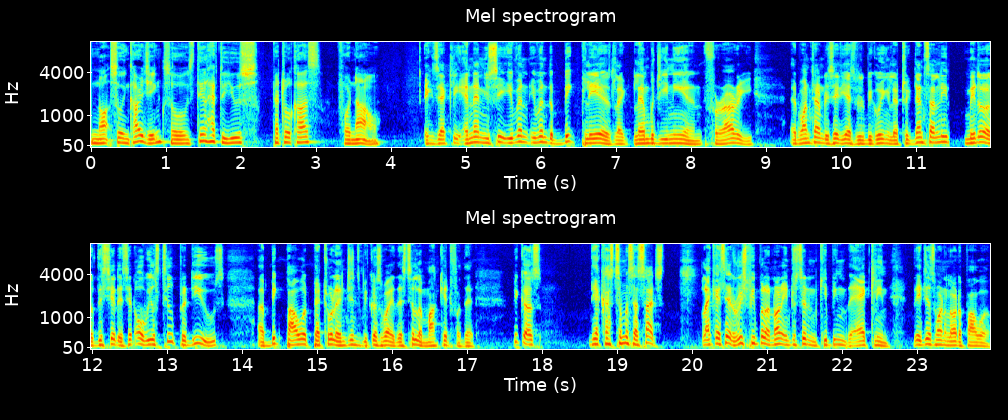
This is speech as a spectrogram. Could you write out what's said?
not so encouraging. So still have to use petrol cars for now. Exactly, and then you see even even the big players like Lamborghini and Ferrari. At one time, they said yes, we'll be going electric. Then suddenly, middle of this year, they said, oh, we'll still produce uh, big powered petrol engines because why? There's still a market for that. Because their customers are such. Like I said, rich people are not interested in keeping the air clean. They just want a lot of power.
